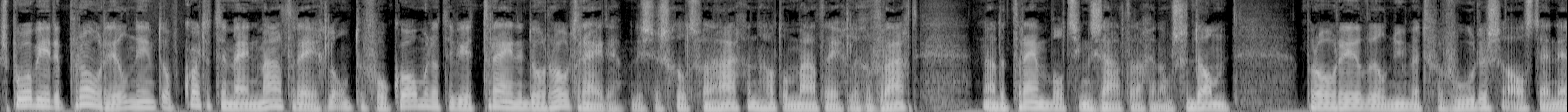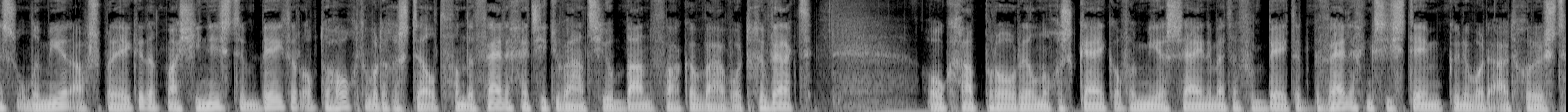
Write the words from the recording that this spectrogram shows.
Spoorbeheerder ProRail neemt op korte termijn maatregelen om te voorkomen dat er weer treinen door rood rijden. Minister Schultz van Hagen had om maatregelen gevraagd na de treinbotsing zaterdag in Amsterdam. ProRail wil nu met vervoerders als de NS onder meer afspreken dat machinisten beter op de hoogte worden gesteld van de veiligheidssituatie op baanvakken waar wordt gewerkt. Ook gaat ProRail nog eens kijken of er meer seinen met een verbeterd beveiligingssysteem kunnen worden uitgerust.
